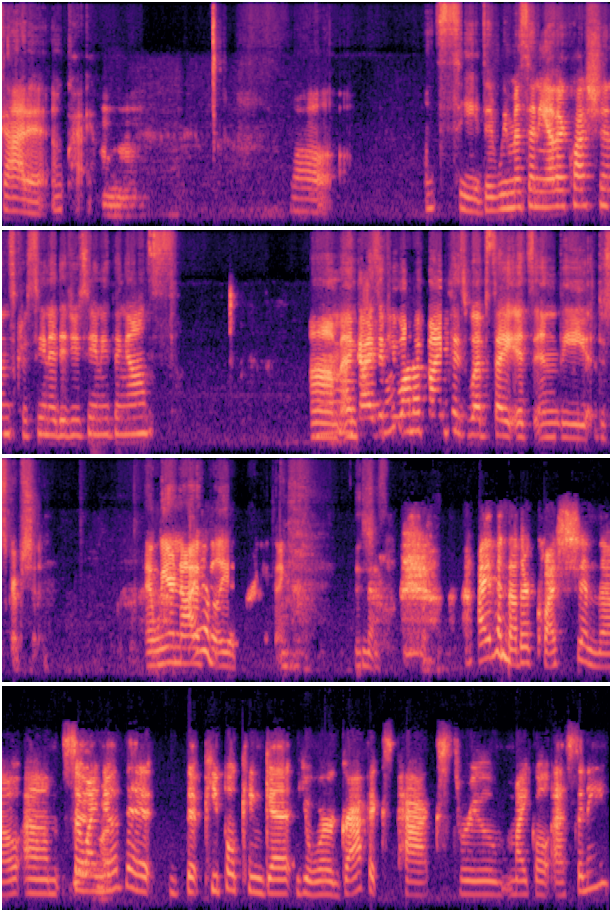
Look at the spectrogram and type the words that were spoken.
Got it. Okay. Mhm. Well, let's see. Did we miss any other questions? Christina, did you see anything else? Um, and guys, if you want to find his website, it's in the description. And we are not have- affiliated or anything. No. I have another question though. Um, so Yeah, I know that that people can get your graphics packs through Michael Essany.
